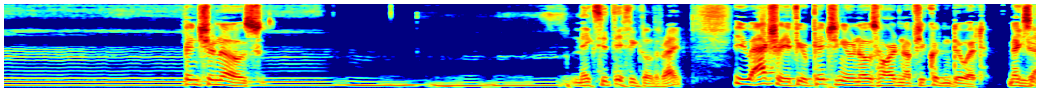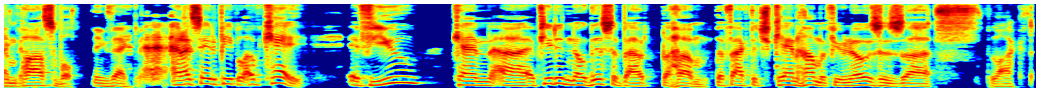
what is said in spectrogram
Mm, pinch your nose. Makes it difficult, right? You actually, if you're pinching your nose hard enough, you couldn't do it. Makes Exactly. it impossible. Exactly. And I say to people, okay, if you can, uh, if you didn't know this about the hum, the fact that you can't hum if your nose is uh, Blocked.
